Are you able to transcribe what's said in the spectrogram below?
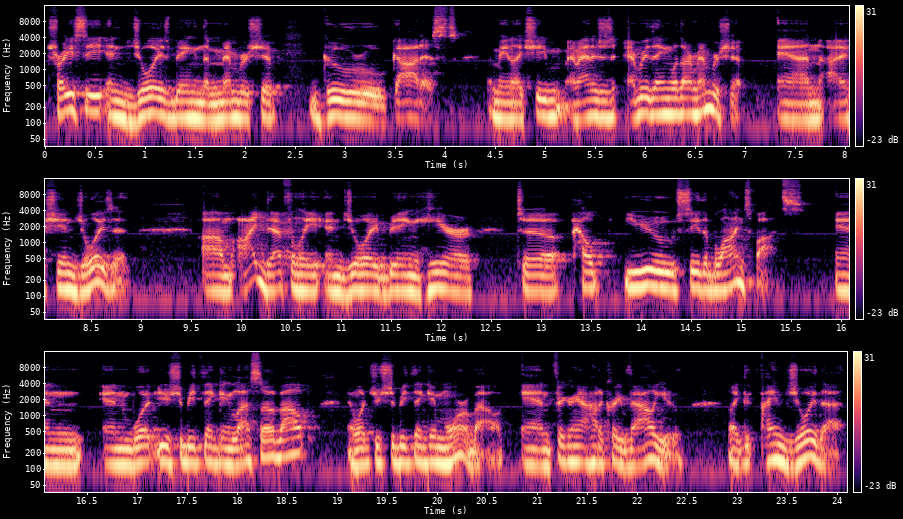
Tracy enjoys being the membership guru, goddess. I mean, like she manages everything with our membership, and I, she enjoys it. Um, I definitely enjoy being here to help you see the blind spots and and what you should be thinking less about and what you should be thinking more about and figuring out how to create value like I enjoy that.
